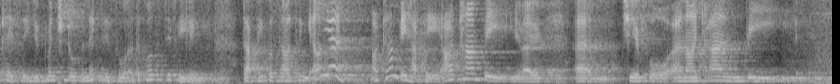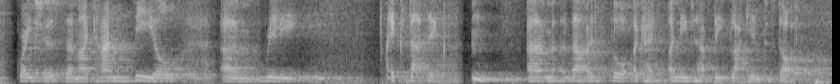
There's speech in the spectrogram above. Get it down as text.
okay, so you've mentioned all the negatives, what are the positive feelings? That people started thinking, oh yeah, I can be happy, I can be, you know, um, cheerful, and I can be gracious, and I can feel um, really ecstatic. um, that I thought, okay, I need to have Deep Black in to start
